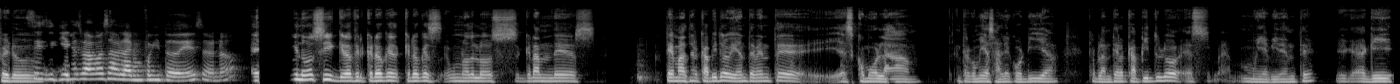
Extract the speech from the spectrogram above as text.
pero... Sí, si quieres vamos a hablar un poquito de eso, ¿no? Bueno, sí, quiero decir, creo que, creo que es uno de los grandes temas del capítulo, evidentemente, es como la, entre comillas, alegoría que plantea el capítulo, es muy evidente. Aquí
